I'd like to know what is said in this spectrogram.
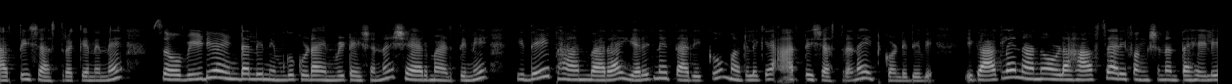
ಆರತಿ ಶಾಸ್ತ್ರಕ್ಕೇನೆ ಸೊ ವಿಡಿಯೋ ಎಂಡಲ್ಲಿ ನಿಮಗೂ ಕೂಡ ಇನ್ವಿಟೇಷನ್ನ ಶೇರ್ ಮಾಡ್ತೀನಿ. ಇದೇ ಭಾನುವಾರ ಎರಡನೇ ತಾರೀಕು ಮಗಳಿಗೆ ಆರತಿ ಶಾಸ್ತ್ರನ ಇಟ್ಕೊಂಡಿದ್ದೀವಿ. ಈಗಾಗಲೇ ನಾನು ಅವಳ ಹಾಫ್ ಸ್ಯಾರಿ ಫಂಕ್ಷನ್ ಅಂತ ಹೇಳಿ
